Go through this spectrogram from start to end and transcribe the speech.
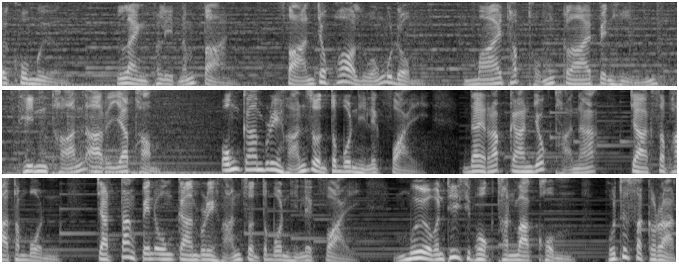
อคูเมือง แหล่งผลิตน้ำตาลศาลเจ้าพ่อหลวงอุดม ไม้ทับถมกลายเป็นหิน ทินฐานอารยธรรม องค์การบริหารส่วนตำบลหินเหล็กไฟ ได้รับการยกฐานะจากสภาตำบล จัดตั้งเป็นองค์การบริหารส่วนตำบลหินเหล็กไฟ เมื่อวันที่ 16 ธันวาคม พุทธศักราช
